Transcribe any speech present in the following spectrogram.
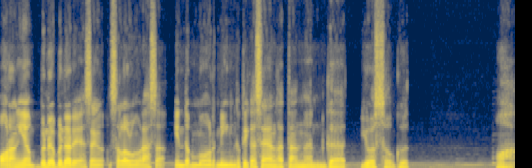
orang yang benar-benar ya saya selalu ngerasa in the morning ketika saya angkat tangan God you're so good. Wah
